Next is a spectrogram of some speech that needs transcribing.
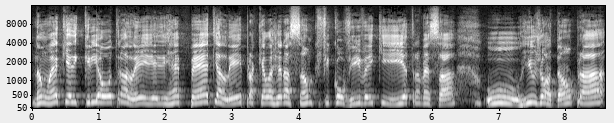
não é que ele cria outra lei, ele repete a lei para aquela geração que ficou viva e que ia atravessar o Rio Jordão para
